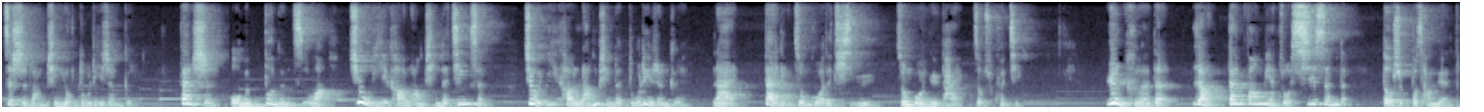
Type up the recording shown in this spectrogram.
这是郎平有独立人格。但是我们不能指望就依靠郎平的精神，就依靠郎平的独立人格来带领中国的体育、中国女排走出困境。任何的让单方面做牺牲的，都是不长远的。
